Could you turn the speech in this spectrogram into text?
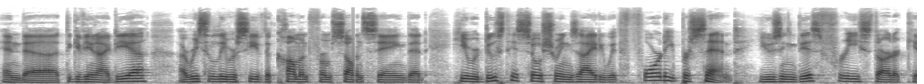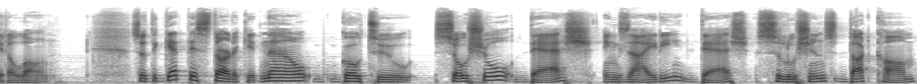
And uh, to give you an idea, I recently received a comment from someone saying that he reduced his social anxiety with 40% using this free starter kit alone. So to get this starter kit now, go to social anxiety solutions.com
